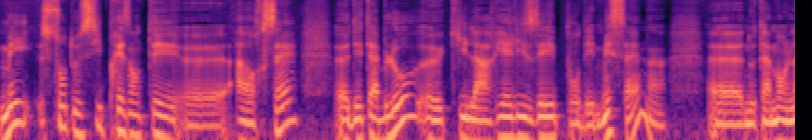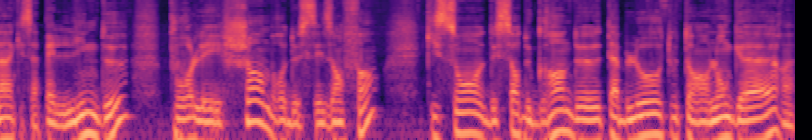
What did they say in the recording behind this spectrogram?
mais sont aussi présentés à Orsay des tableaux qu'il a réalisés pour des mécènes, euh, l'un qui s'appelle Ligne 2 pour les chambres de ses enfants qui sont des sortes de grandes tableaux tout en longueur,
